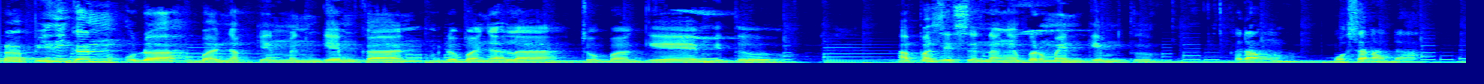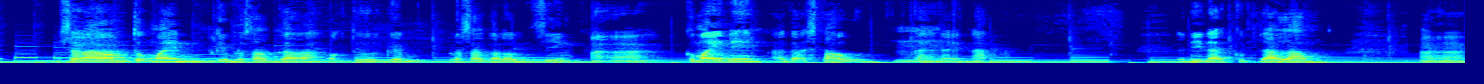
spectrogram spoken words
Rapi ini kan udah banyak yang main game kan, udah banyak lah coba game gitu. Apa sih senangnya bermain game tuh? kadang bosan ada. Misalnya untuk main game Losaga waktu game Losaga launching Ah, aku mainin agak setahun. Hmm. ah enak. Jadi nggak ikut dalam. Ah, ah.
